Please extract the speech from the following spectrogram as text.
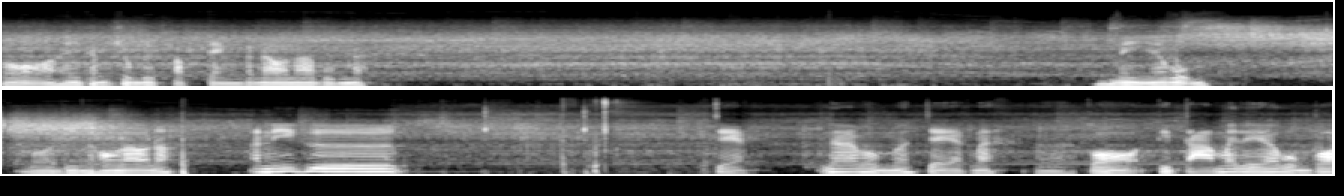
ก็ให้ท่านผู้ชมไปปรับแต่งกันเอานะครับผมนะ นี่ครับผมบ่อดินของเราเนาะอันนี้คือ แจกนะครับผมนะแจกนะก็ติดตามไว้เลยครับผมก็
